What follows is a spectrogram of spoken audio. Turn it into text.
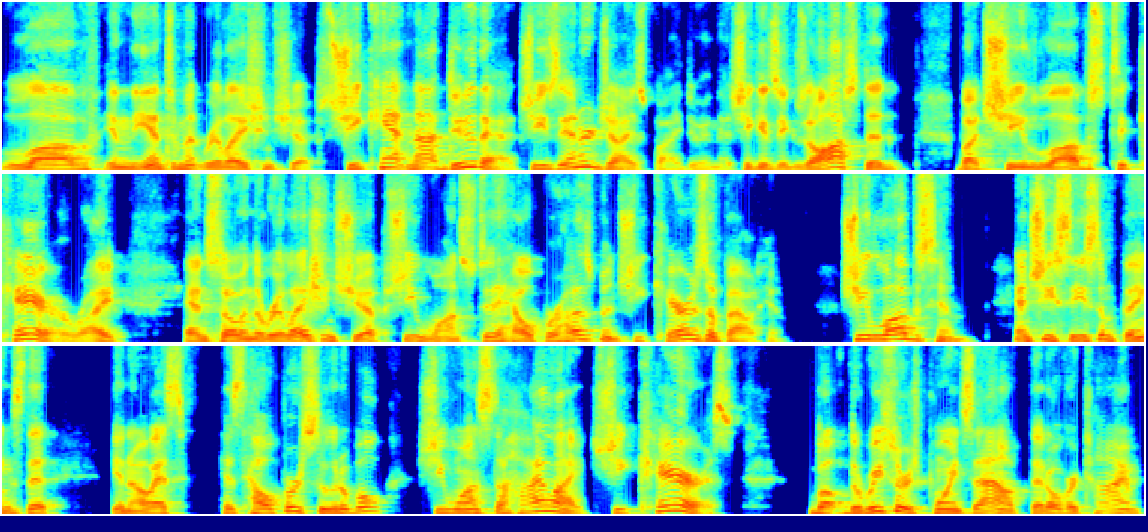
love in the intimate relationships, she can't not do that. She's energized by doing that. She gets exhausted, but she loves to care, right? And so in the relationship, she wants to help her husband. She cares about him. She loves him. And she sees some things that, you know, as his helper suitable, she wants to highlight. She cares. But the research points out that over time,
